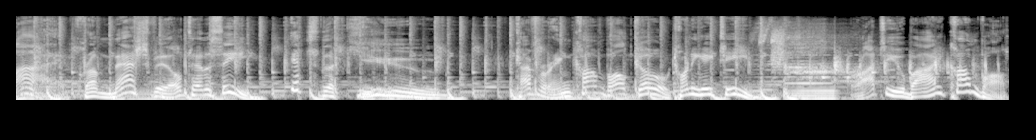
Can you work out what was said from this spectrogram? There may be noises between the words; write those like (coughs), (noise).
Live from Nashville, Tennessee, it's theCUBE. Covering Commvault Go 2018. Brought to you by Commvault.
